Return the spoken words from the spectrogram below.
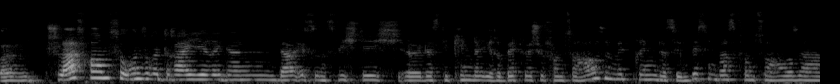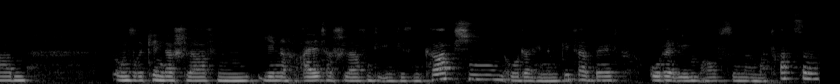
ähm, Schlafraum für unsere Dreijährigen. Da ist uns wichtig, äh, dass die Kinder ihre Bettwäsche von zu Hause mitbringen, dass sie ein bisschen was von zu Hause haben. Unsere Kinder schlafen, je nach Alter, schlafen die in diesen Körbchen oder in einem Gitterbett oder eben auf so einer Matratze.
